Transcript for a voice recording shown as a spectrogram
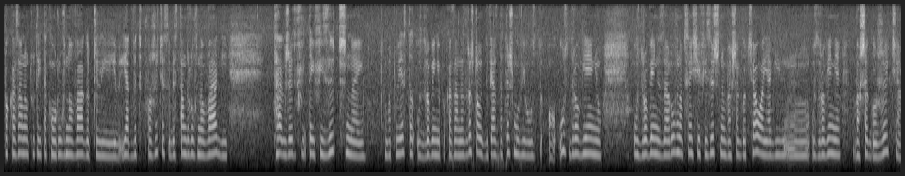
pokazaną tutaj taką równowagę, czyli jak wytworzycie sobie stan równowagi, także tej fizycznej, bo tu jest to uzdrowienie pokazane. Zresztą gwiazda też mówi o uzdrowieniu, uzdrowieniu zarówno w sensie fizycznym waszego ciała, jak i mm, uzdrowienie waszego życia.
